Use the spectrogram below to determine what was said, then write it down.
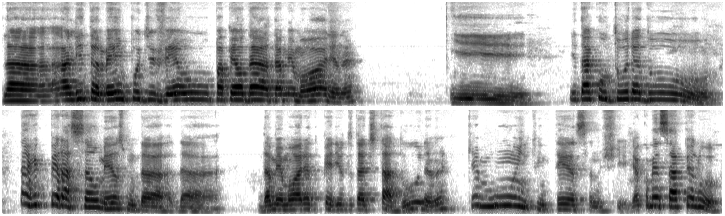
Lá, ali também pude ver o papel da, da memória, né? E, e da cultura do, da recuperação mesmo da, da, da memória do período da ditadura, né? Que é muito intensa no Chile. A começar pelo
